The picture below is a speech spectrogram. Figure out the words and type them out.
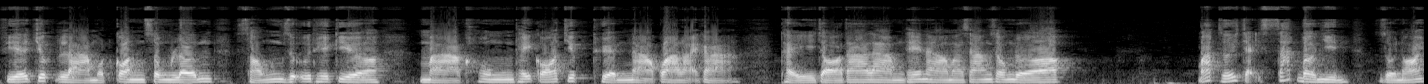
phía trước là một con sông lớn, sóng dữ thế kia, mà không thấy có chiếc thuyền nào qua lại cả. Thầy trò ta làm thế nào mà sang sông được? Bát giới chạy sát bờ nhìn, rồi nói,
